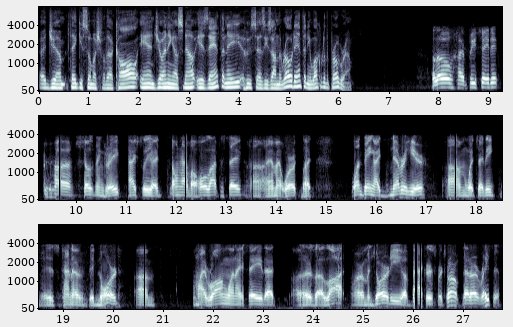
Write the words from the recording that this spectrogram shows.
Uh, Jim, thank you so much for that call. And joining us now is Anthony, who says he's on the road. Anthony, welcome to the program. Hello, I appreciate it. Uh, show's been great. Actually, I don't have a whole lot to say. Uh, I am at work, but one thing I never hear, um, which I think is kind of ignored. Um, am I wrong when I say that uh, there's a lot or a majority of backers for Trump that are racist?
